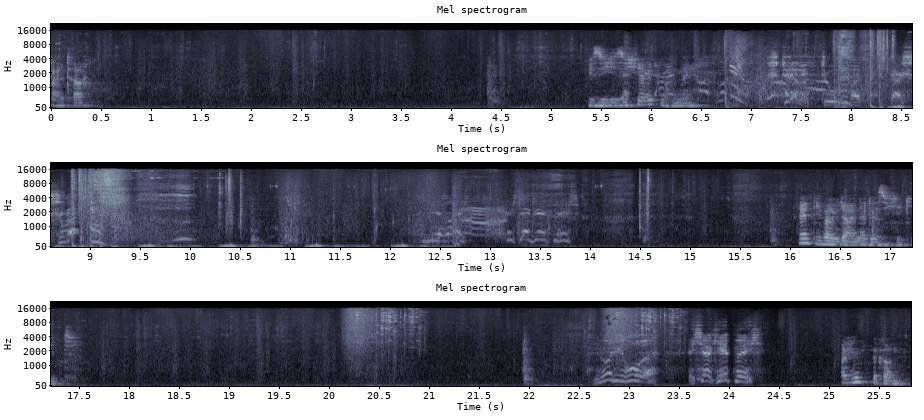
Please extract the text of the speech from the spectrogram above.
Alter. Wie sie sich hier wegmachen, ey. Stirb, du verdammter Schwach! Mir reicht. Ich ergeb mich. Endlich mal wieder einer, der sich hier gibt. Nur die Ruhe. Ich ergeb mich. Hab ich mitbekommen.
